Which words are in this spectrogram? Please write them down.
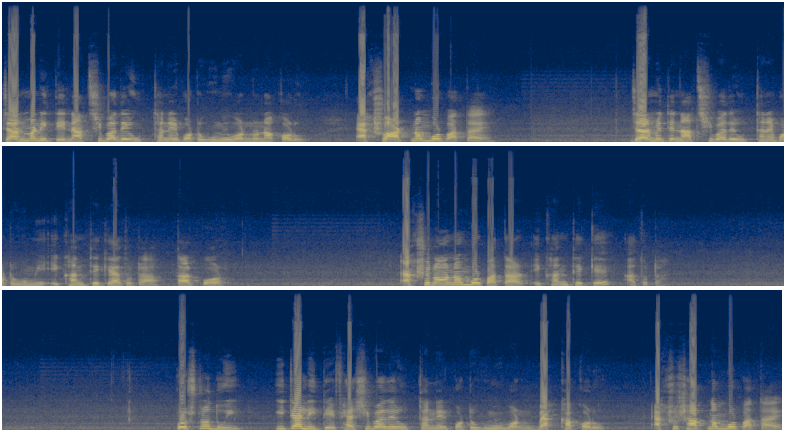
জার্মানিতে নাৎসিবাদের উত্থানের পটভূমি বর্ণনা করো। একশো আট নম্বর পাতায় জার্মানিতে নাৎসিবাদের উত্থানের পটভূমি, এখান থেকে এতটা, তারপর একশো নম্বর পাতার, এখান থেকে এতটা। প্রশ্ন দুই, ইটালিতে ফ্যাসিবাদের উত্থানের পটভূমি ব্যাখ্যা করো। একশো সাত নম্বর পাতায়,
